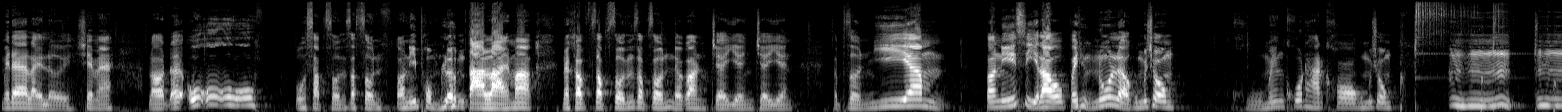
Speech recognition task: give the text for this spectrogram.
ไม่ได้อะไรเลยใช่ไหมเราได้อู้อู้อู้อู้โอ้สับสนสับสน ตอนนี้ผมเริ่มตาลายมากนะครับ สับสนสับสนเดี๋ยวก่อนใจเย็นใจเย็น สับสนเยี่ยม ตอนนี้สีเราไปถึงนู่นเหรอคุณผู้ชมโอ้โหแม่งโคตรฮาร์ดคอร์คุณผู้ชม อือหืออือหื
